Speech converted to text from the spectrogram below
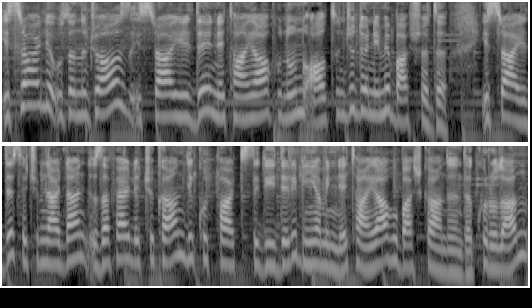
İsrail'e uzanacağız. İsrail'de Netanyahu'nun 6. dönemi başladı. İsrail'de seçimlerden zaferle çıkan Likud Partisi lideri Benjamin Netanyahu başkanlığında kurulan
